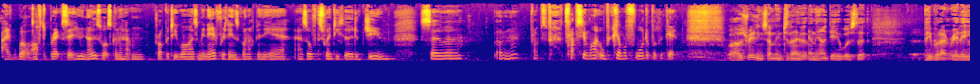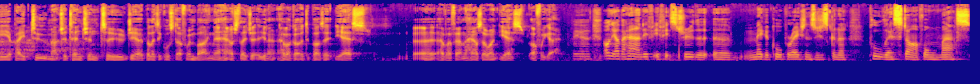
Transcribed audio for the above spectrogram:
I, well, after Brexit, who knows what's going to happen property wise? I mean, everything's gone up in the air as of the 23rd of June. So, uh, I don't know, perhaps, perhaps it might all become affordable again. Well, I was reading something today, that, and the idea was that people don't really pay too much attention to geopolitical stuff when buying their house. They, just, you know, have I got a deposit? Yes. Uh, have I found the house I want? Yes. Off we go. Yeah. On the other hand, if, if it's true that uh, mega corporations are just going to pull their staff en masse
